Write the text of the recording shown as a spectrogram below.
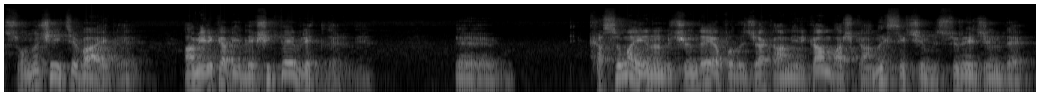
sonuç itibariyle Amerika Birleşik Devletleri'ni e, Kasım ayının üçünde yapılacak Amerikan başkanlık seçimi sürecinde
